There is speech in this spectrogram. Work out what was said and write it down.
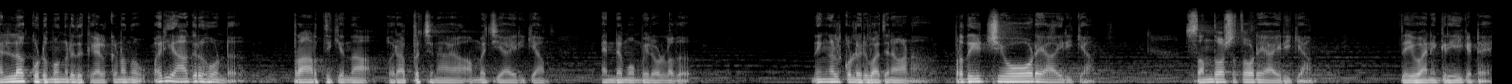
എല്ലാ കുടുംബങ്ങളും ഇത് കേൾക്കണമെന്ന് വലിയ ആഗ്രഹമുണ്ട്. പ്രാർത്ഥിക്കുന്ന ഒരപ്പച്ചനായ അമ്മച്ചിയായിരിക്കാം എന്റെ മുമ്പിലുള്ളത്. നിങ്ങൾക്കുള്ളൊരു വചനമാണ്. പ്രതീക്ഷയോടെ ആയിരിക്കാം. സന്തോഷത്തോടെ ആയിരിക്കാം. ദൈവാനുഗ്രഹിക്കട്ടെ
